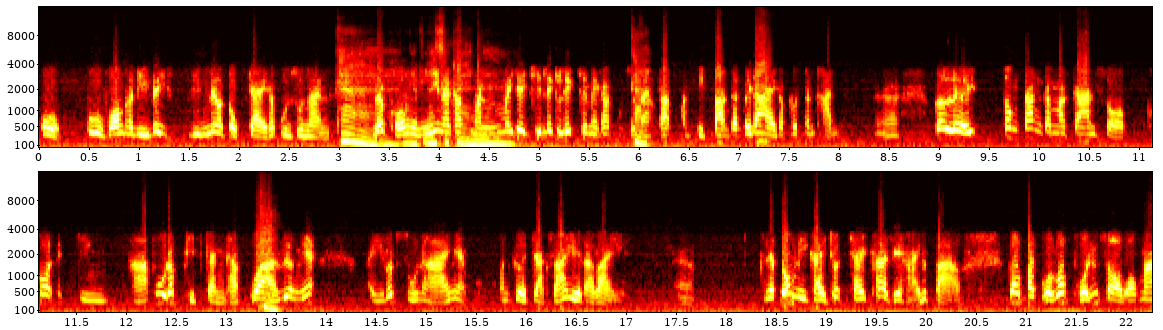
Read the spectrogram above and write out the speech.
โอ้ผู้ฟ้องคดีได้ดินเรื่องตกใจครับคุณสุนันท์ค่ะแล้วของอย่างนี้นะครับาชการมันไม่ใช่ชิ้นเล็ก ๆ ใช่ไหมครับคุณสุนันท์ครับ มันติดตามกันไม่ได้ครับรถทั้งคันนะฮะก็เลยต้องตั้งกรรมการสอบข้อเท็จจริง หาผู้รับผิดกันครับ ว่าเรื่องเนี้ย ไอ้รถสูญหายเนี่ย มันเกิดจากสาเหตุอะไรนะและต้องมีใครชดใช้ค่าเสียหายหรือเปล่า ก็ปรากฏว่าผลสอบออกมา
